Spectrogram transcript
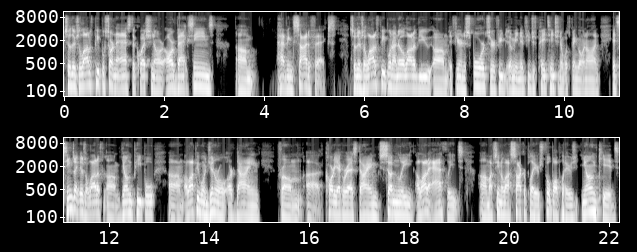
So there's a lot of people starting to ask the question: Are are vaccines um, having side effects? So there's a lot of people, and I know a lot of you, um, if you're into sports or if you, I mean, if you just pay attention to what's been going on, it seems like there's a lot of um, young people, um, a lot of people in general are dying from uh, cardiac arrest, dying suddenly. A lot of athletes. Um, I've seen a lot of soccer players, football players, young kids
